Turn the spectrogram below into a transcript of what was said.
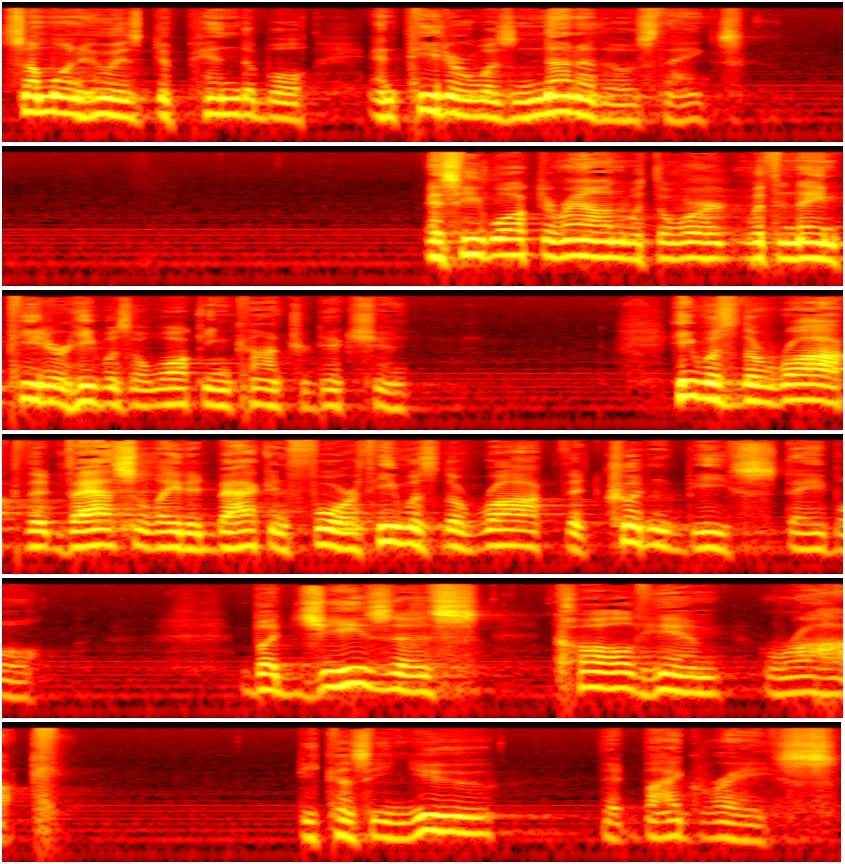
someone who is dependable. And Peter was none of those things. As he walked around with the word with the name Peter, he was a walking contradiction. He was the rock that vacillated back and forth. He was the rock that couldn't be stable. But Jesus called him rock because he knew that by grace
